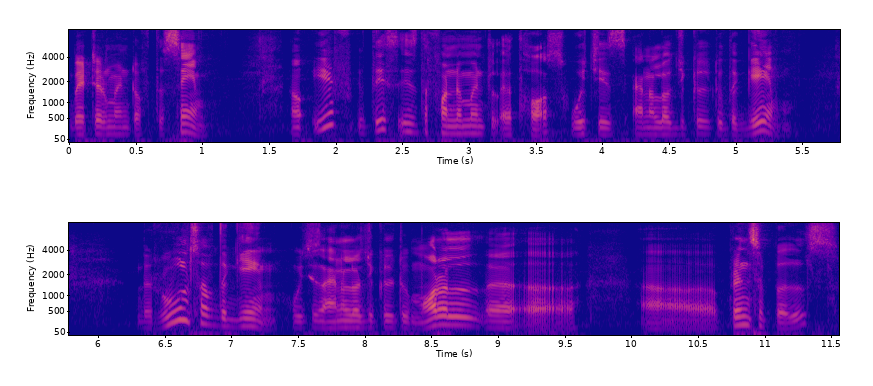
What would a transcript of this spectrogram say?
betterment of the same. Now, if this is the fundamental ethos which is analogical to the game, the rules of the game which is analogical to moral uh, uh, uh, principles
